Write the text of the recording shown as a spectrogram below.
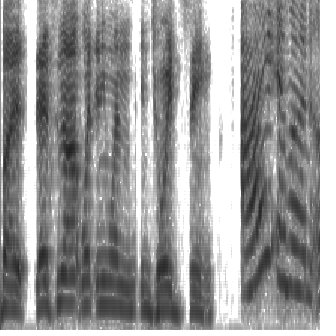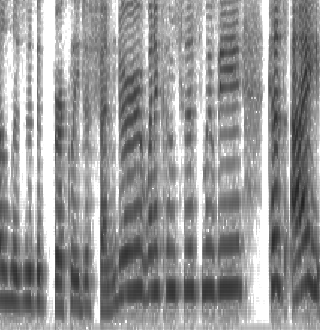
but that's not what anyone enjoyed seeing. I am an Elizabeth Berkley defender when it comes to this movie because I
